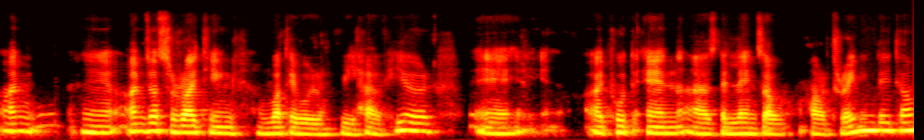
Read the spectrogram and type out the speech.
I'm, uh, I'm just writing whatever we have here. Uh, I put n as the length of our training data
